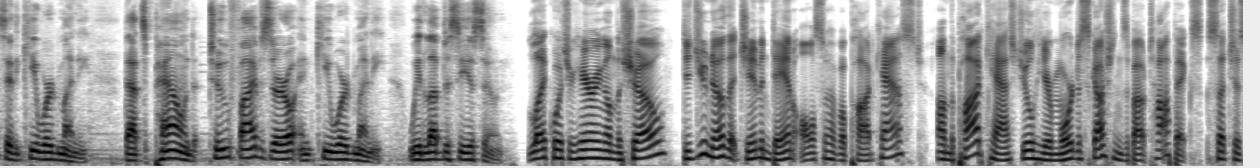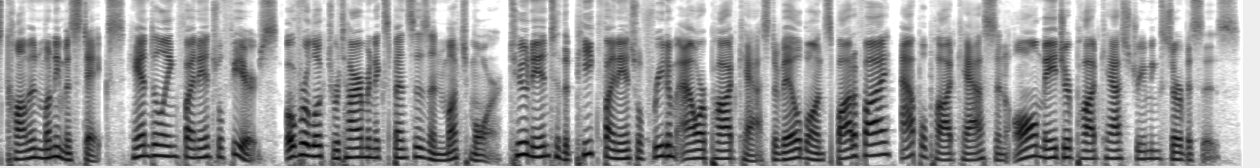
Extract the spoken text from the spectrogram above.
say the keyword money. That's pound 250 and keyword money. We'd love to see you soon. Like what you're hearing on the show? Did you know that Jim and Dan also have a podcast? On the podcast, you'll hear more discussions about topics such as common money mistakes, handling financial fears, overlooked retirement expenses, and much more. Tune in to the Peak Financial Freedom Hour podcast, available on Spotify, Apple Podcasts, and all major podcast streaming services.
